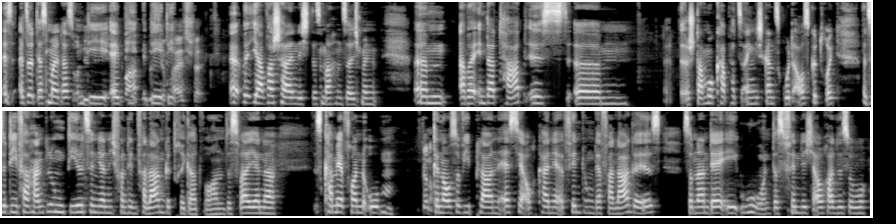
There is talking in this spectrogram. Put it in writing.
Es, also das mal das und die, äh, die, die, die äh, ja wahrscheinlich, das machen sie. Ich meine, ähm, aber in der Tat ist ähm, äh, Stammokap hat es eigentlich ganz gut ausgedrückt. Also die Verhandlungen, Deals sind ja nicht von den Verlagen getriggert worden. Das war ja eine, es kam ja von oben. Genau. Genauso wie Plan S ja auch keine Erfindung der Verlage ist, sondern der EU. Und das finde ich auch alle so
